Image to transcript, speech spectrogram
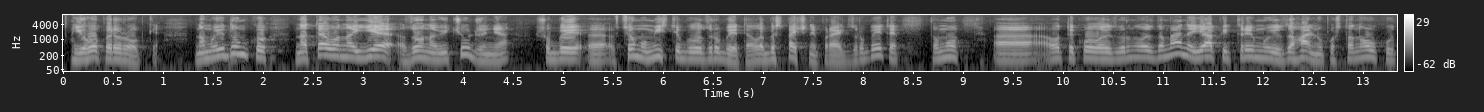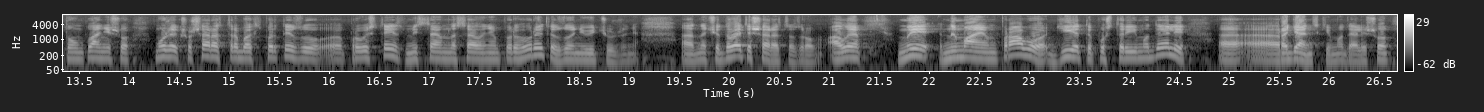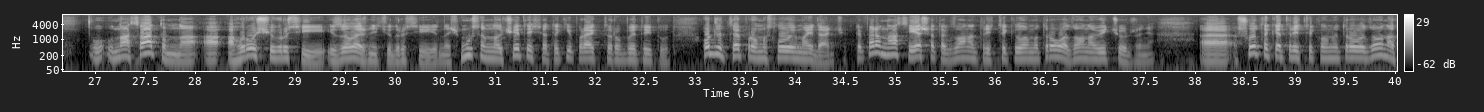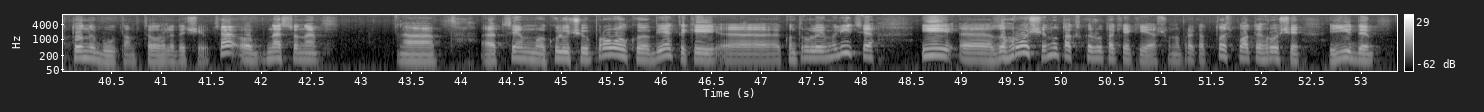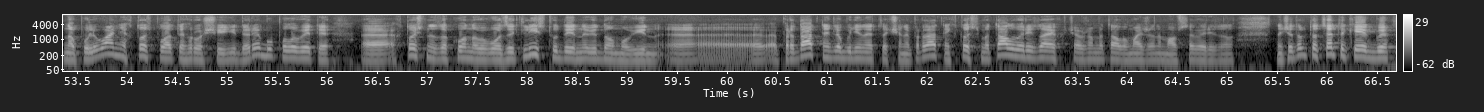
його переробки. На мою думку, на те вона є зона відчудження, щоб е, в цьому місті було зробити, але безпечний проект зробити. Тому е, от екологи звернулись до мене. Я підтримую загальну постановку в тому плані, що може, якщо ще раз треба експертизу е, провести з місцевим населенням переговорити в зоні відчудження, е, значить давайте ще раз це зробимо. Але ми не маємо права діяти по старій моделі, радянській моделі, що у, нас атомна, а гроші в Росії і залежність від Росії. Значить, мусимо навчитися такі проекти робити і тут. Отже, це промисловий майданчик. Тепер у нас є ще так звана 30-кілометрова зона відчудження. Е, Що таке 30-кілометрова зона? Хто не був там з телеглядачів? Це обнесене е, е, цим колючою проволокою об'єкт, який контролює міліція. І е, за гроші, ну так скажу так, як є, що, наприклад, хтось платить гроші, їде на полювання, хтось платить гроші, їде рибу половити, е, хтось незаконно вивозить ліс туди, невідомо він е, придатний для будівництва чи не придатний, хтось метал вирізає, хоча вже металу майже нема, все вирізано. Значить, тобто це таке якби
